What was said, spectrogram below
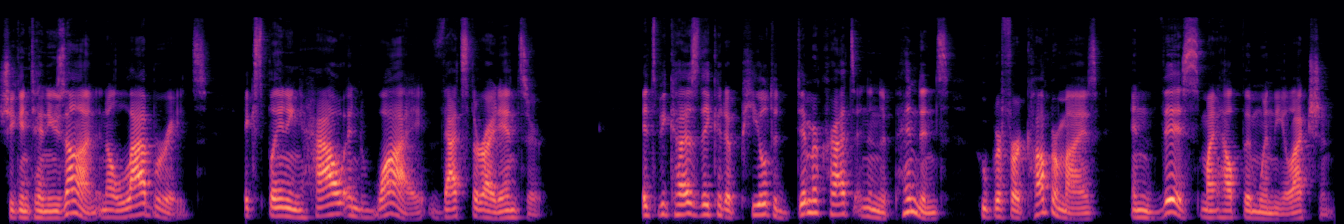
She continues on and elaborates explaining how and why that's the right answer. It's because they could appeal to Democrats and independents who prefer compromise, and this might help them win the election.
